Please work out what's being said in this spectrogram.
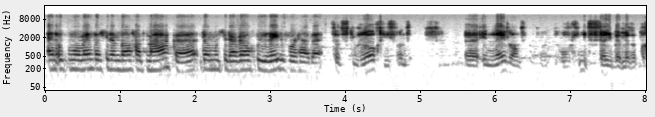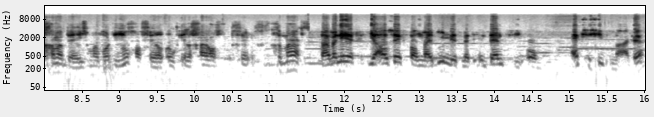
En op het moment dat je hem dan gaat maken, dan moet je daar wel een goede reden voor hebben. Dat is natuurlijk logisch, want uh, in Nederland hoef je niet te veel, je bent met het programma bezig, maar wordt nogal veel ook illegaal ge gemaakt. Maar wanneer je al zegt van wij doen dit met de intentie om ecstasy te maken,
